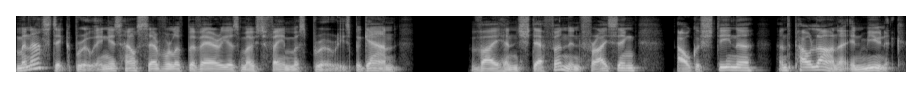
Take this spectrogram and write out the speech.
Monastic brewing is how several of Bavaria's most famous breweries began, Weihenstephan in Freising, Augustiner, and Paulaner in Munich.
